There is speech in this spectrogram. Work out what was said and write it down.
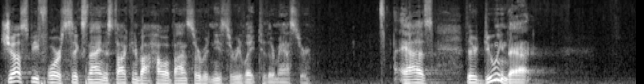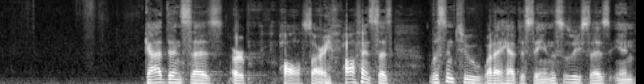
just before 6 9 is talking about how a bondservant needs to relate to their master. As they're doing that, God then says, or Paul, sorry, Paul then says, listen to what I have to say. And this is what he says in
